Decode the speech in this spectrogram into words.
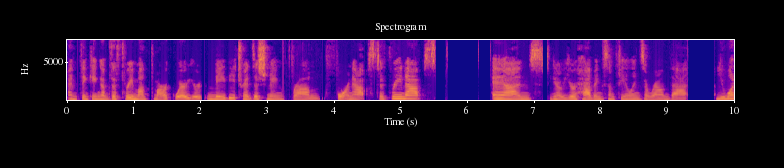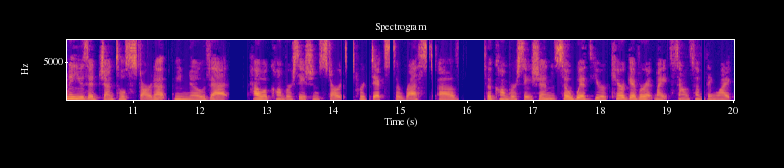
I'm thinking of the three month mark where you're maybe transitioning from four naps to three naps and, you know, you're having some feelings around that. You want to use a gentle startup. We know that how a conversation starts predicts the rest of the conversation. So with your caregiver, it might sound something like,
